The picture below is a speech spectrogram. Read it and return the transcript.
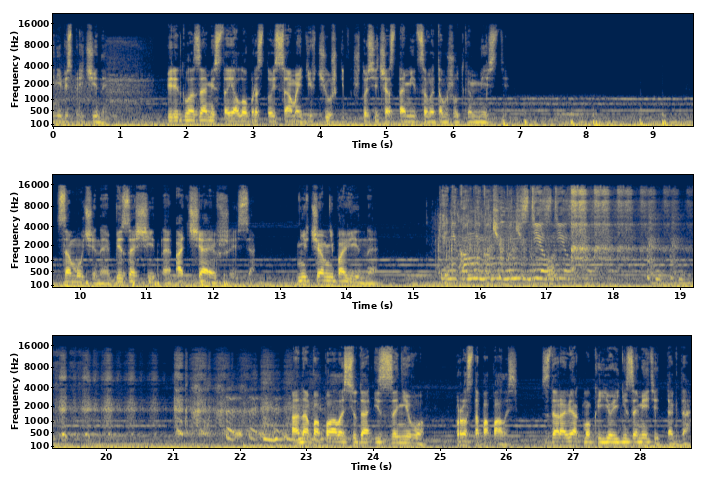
и не без причины. Перед глазами стоял образ той самой девчушки, что сейчас томится в этом жутком месте. Замученная, беззащитная, отчаявшаяся, ни в чем не повинная. Я никому ничего не сделал. Она попала сюда из-за него. Просто попалась. Здоровяк мог ее и не заметить тогда.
